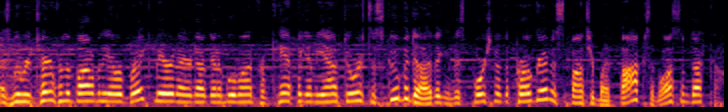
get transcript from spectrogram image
As we return from the bottom of the hour break, Mary and I are now going to move on from camping in the outdoors to scuba diving, and this portion of the program is sponsored by boxofawesome.com.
